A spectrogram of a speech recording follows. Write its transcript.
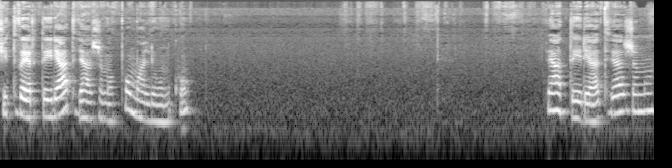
Четвертий ряд в'яжемо по малюнку. П'ятий ряд в'яжемо.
